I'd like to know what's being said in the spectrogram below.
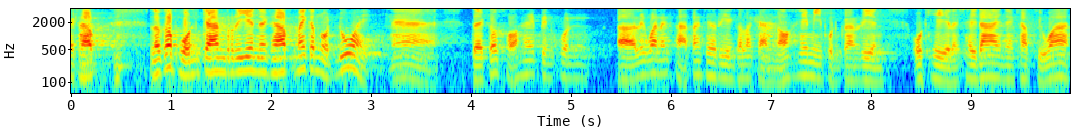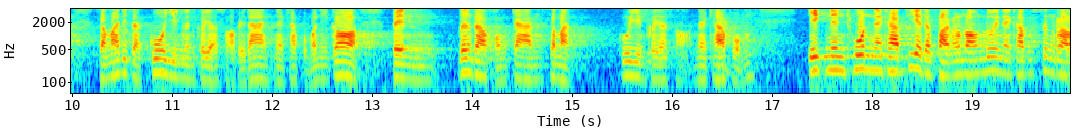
นะครับ แล้วก็ผลการเรียนนะครับไม่กำหนดด้วยอ่าแต่ก็ขอให้เป็นคนเอ่อเรียกว่านักศึกษาตั้งใจเรียนก็แล้วกันค่ะ เนาะให้มีผลการเรียนโอเคและใช้ได้นะครับ ถือว่าสามารถที่จะกู้ยืมเงินกยศไปได้นะครับ ผมวันนี้ก็เป็นเรื่องราวของการสมัครกู้ยืมกยศนะครับ ผมอีกหนึ่งทุนนะครับที่อยากจะฝากน้องๆด้วยนะครับ ซึ่งเรา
